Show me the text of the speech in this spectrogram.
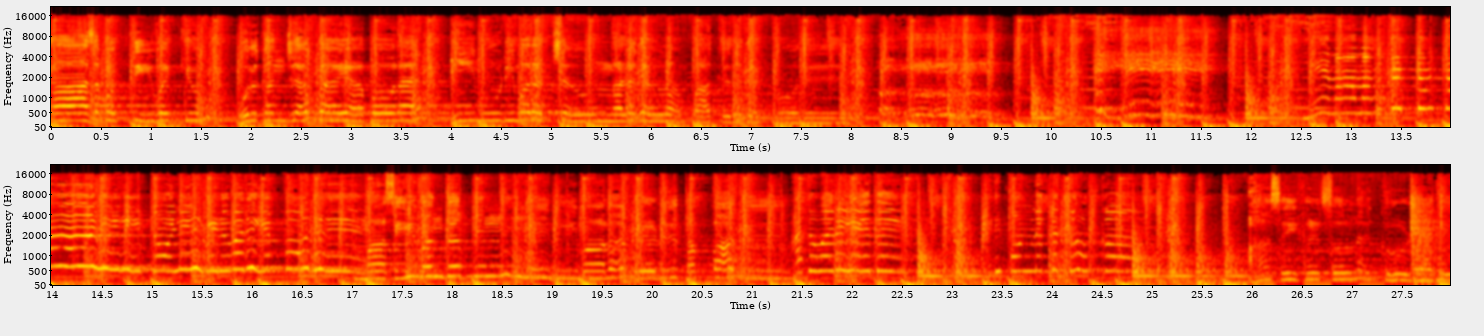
காச பொத்தி வைக்கும். ஒரு கஞ்ச பய போல நீ மூடி மறைச்ச உன் அழகெல்லாம் பார்க்குறது போது. மாசி வந்த பின்னே நீ மாலை பேடு தப்பாது. ஆசைகள் சொல்லக்கூடாது.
